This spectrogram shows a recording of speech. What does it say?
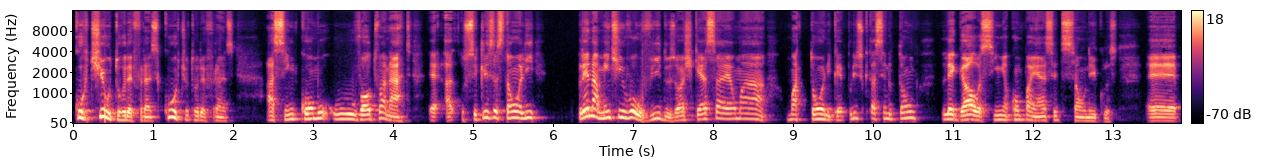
curtiu o Tour de France, curte o Tour de France, assim como o Walt van Aert. É, os ciclistas estão ali plenamente envolvidos. Eu acho que essa é uma, uma tônica, é por isso que está sendo tão legal assim acompanhar essa edição, Nicolas. É,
